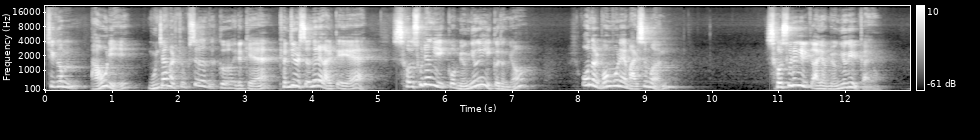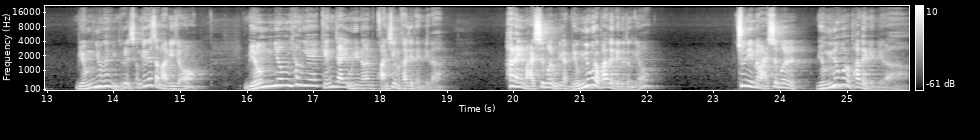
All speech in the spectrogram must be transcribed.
지금 바울이 문장을 쭉 써, 그 이렇게 편지를 써내려갈 때에 서술형이 있고 명령형이 있거든요. 오늘 본문의 말씀은 서술형일까요? 명령형일까요? 명령형입니다. 그래서 성경에서 말이죠. 명령형에 굉장히 우리는 관심을 가져야 됩니다. 하나님의 말씀을 우리가 명령으로 받아야 되거든요. 주님의 말씀을 명령으로 받아야 됩니다.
